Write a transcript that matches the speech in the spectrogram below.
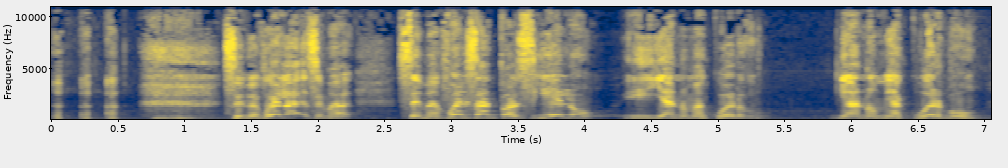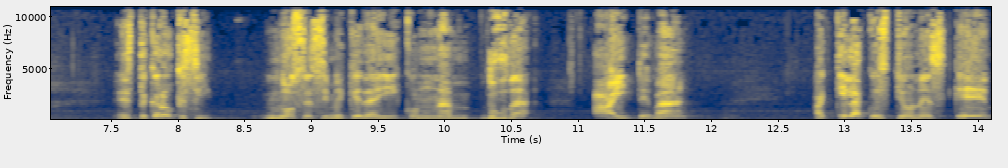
se, me fue la- se, me, se me fue el santo al cielo y ya no me acuerdo. Ya no me acuerdo. Este, creo que sí. No sé si me quedé ahí con una duda. Ahí te va. Aquí la cuestión es que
